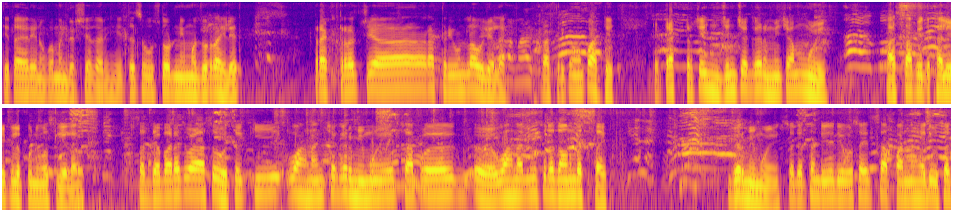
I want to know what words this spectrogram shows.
तिथं आहे रेणुका मंदिर शेजारी. इथंच ऊस तोडणी मजूर राहिलेत. ट्रॅक्टरच्या रात्री येऊन लावलेला आहे. रात्री किंवा पहाटे. त्या ट्रॅक्टरच्या इंजिनच्या गरमीच्यामुळे हा साप इथं खाली एक लपून बसलेला आहे. सध्या बऱ्याच वेळा असं होतं की वाहनांच्या गरमीमुळे साप अं, वाहनांनी सुद्धा जाऊन बसतायत. गरमीमुळे. सध्या थंडीचे दिवस आहेत सापांना ह्या दिवसात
